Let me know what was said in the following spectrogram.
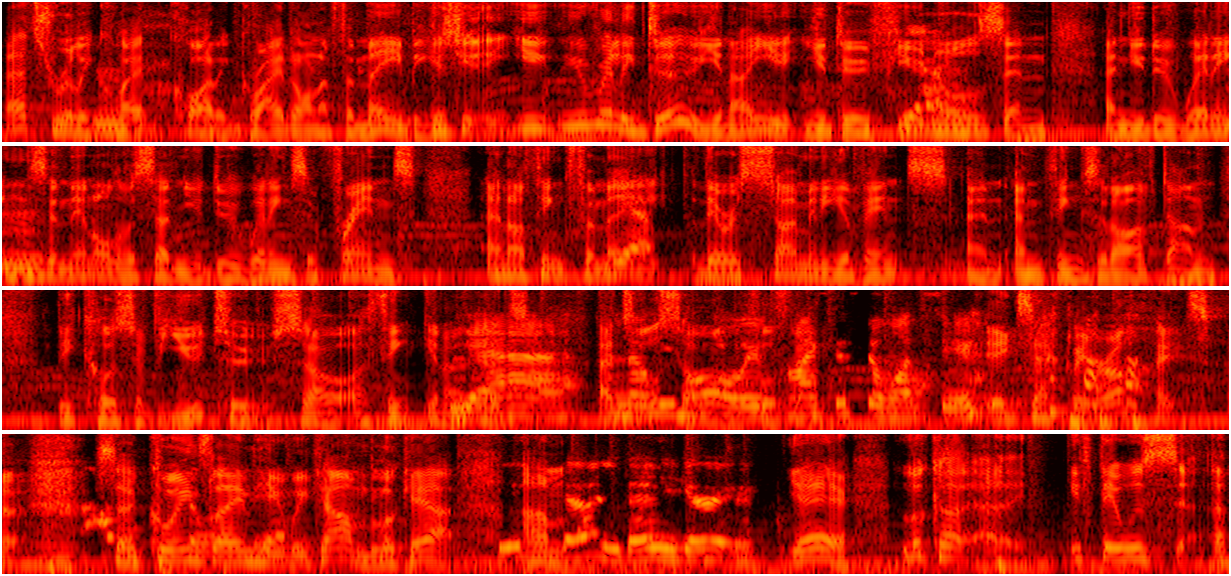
that's really quite quite a great honour for me because you, you, you really do. You know, you, you do funerals and, and you do weddings, and then all of a sudden you do weddings of friends. And I think for me, Yeah. there are so many events and, and things that I've done because of you two. So I think you know yeah that's, that's also a wonderful if my thing. sister wants you Exactly right. So, so Queensland, here we come. Look out. Um, there you go there you go yeah. Look, uh, if there was a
